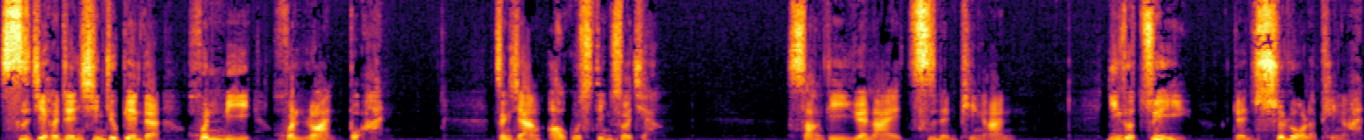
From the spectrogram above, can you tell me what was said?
世界和人心就变得昏迷、混乱、不安。正像奥古斯丁所讲。上帝原来赐人平安，因着罪人失落了平安，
